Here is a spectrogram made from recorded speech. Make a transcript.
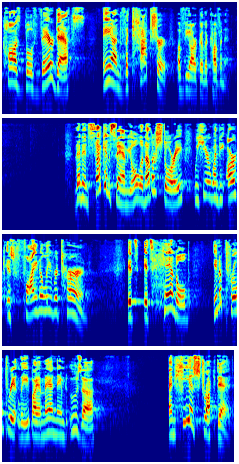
caused both their deaths and the capture of the Ark of the Covenant. Then in 2 Samuel, another story, we hear when the ark is finally returned. It's, it's handled inappropriately by a man named Uzzah, and he is struck dead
